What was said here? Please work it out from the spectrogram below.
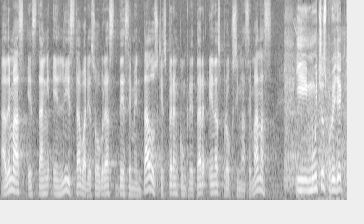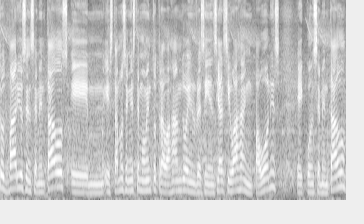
Además, están en lista varias obras de cementados que esperan concretar en las próximas semanas y muchos proyectos varios en cementados. Em, estamos en este momento trabajando en Residencial Cibaja, en Pavones, eh, con cementado.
